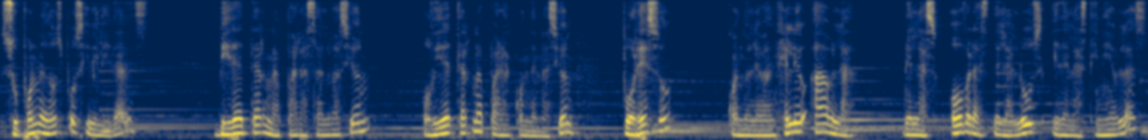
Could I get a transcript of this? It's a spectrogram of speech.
supone dos posibilidades. Vida eterna para salvación o vida eterna para condenación. Por eso, cuando el Evangelio habla de las obras de la luz y de las tinieblas,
